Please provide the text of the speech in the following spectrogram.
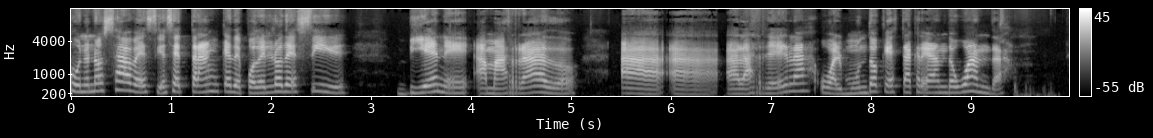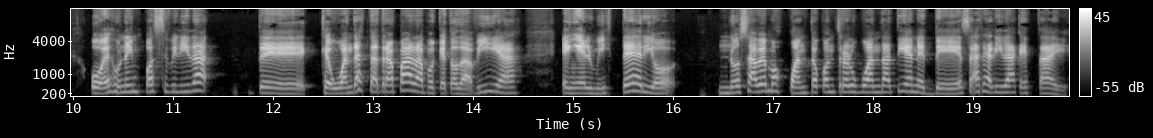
uno no sabe si ese tranque de poderlo decir viene amarrado a, las reglas o al mundo que está creando Wanda, o es una imposibilidad de que Wanda está atrapada porque todavía en el misterio no sabemos cuánto control Wanda tiene de esa realidad que está ahí.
